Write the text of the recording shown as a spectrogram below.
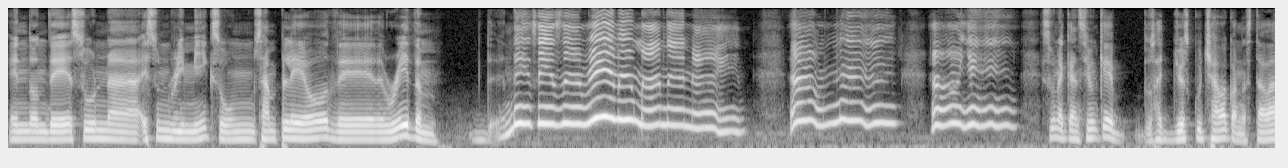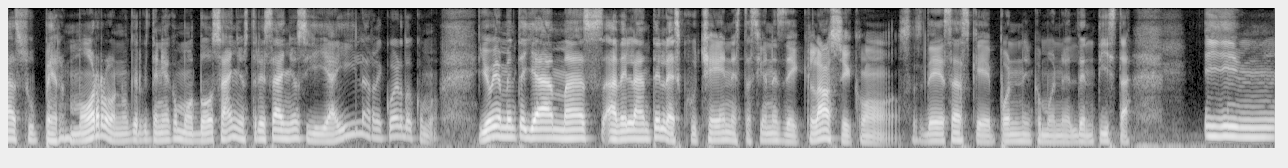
en donde es una es un remix o un sampleo de The Rhythm. This is the rhythm of the night. Oh, oh. Es una canción que yo escuchaba cuando estaba súper morro, ¿no? Creo que tenía como dos años, tres años y ahí la recuerdo como... Y obviamente ya más adelante la escuché en estaciones de clásicos, de esas que ponen como en el dentista. Y mm,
